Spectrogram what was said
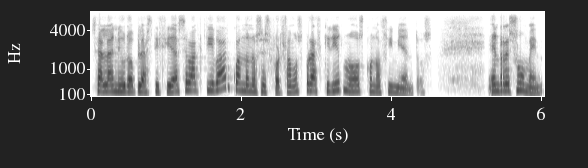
O sea, la neuroplasticidad se va a activar cuando nos esforzamos por adquirir nuevos conocimientos. En resumen,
